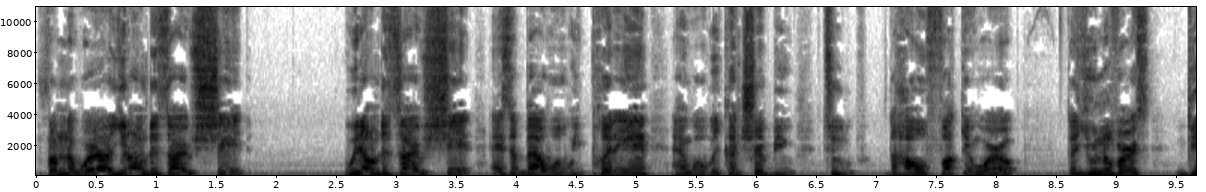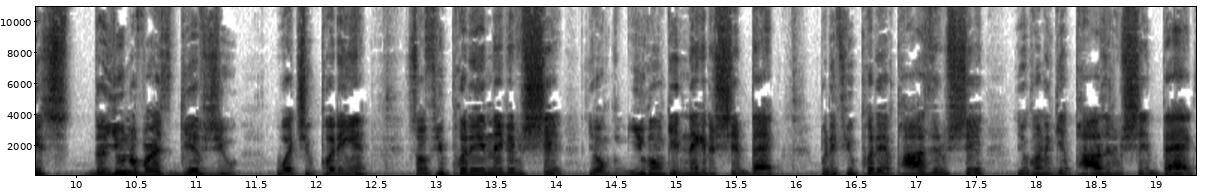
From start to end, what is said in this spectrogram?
from the world, you don't deserve shit. We don't deserve shit. It's about what we put in and what we contribute to the whole fucking world. The universe gets the universe gives you what you put in. So if you put in negative shit, you're you going to get negative shit back. But if you put in positive shit, you're to get positive shit back.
